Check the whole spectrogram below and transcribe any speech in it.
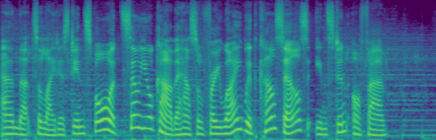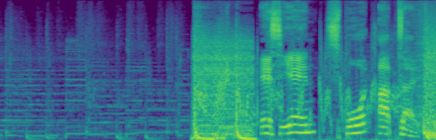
And that's the latest in sport. Sell your car the hassle free way with Car Sales Instant Offer. SEN Sport Update.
